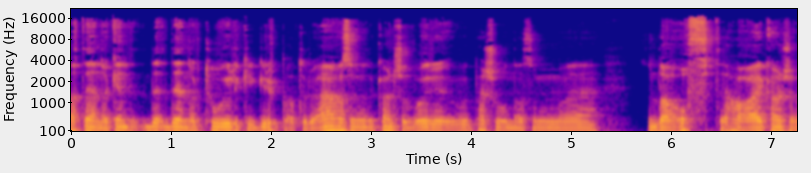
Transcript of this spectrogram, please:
at det er nok, en, det, er nok to ulike grupper, tror jeg. Altså, kanskje hvor, hvor personer som, eh, som da ofte har kanskje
